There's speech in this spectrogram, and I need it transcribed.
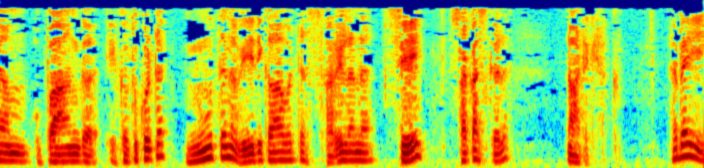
යම් උපාංග එකතු කොට නූතන වේදිකාවට සරිලන සේ සකස් කළ නාටකයක්. හැබැයි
